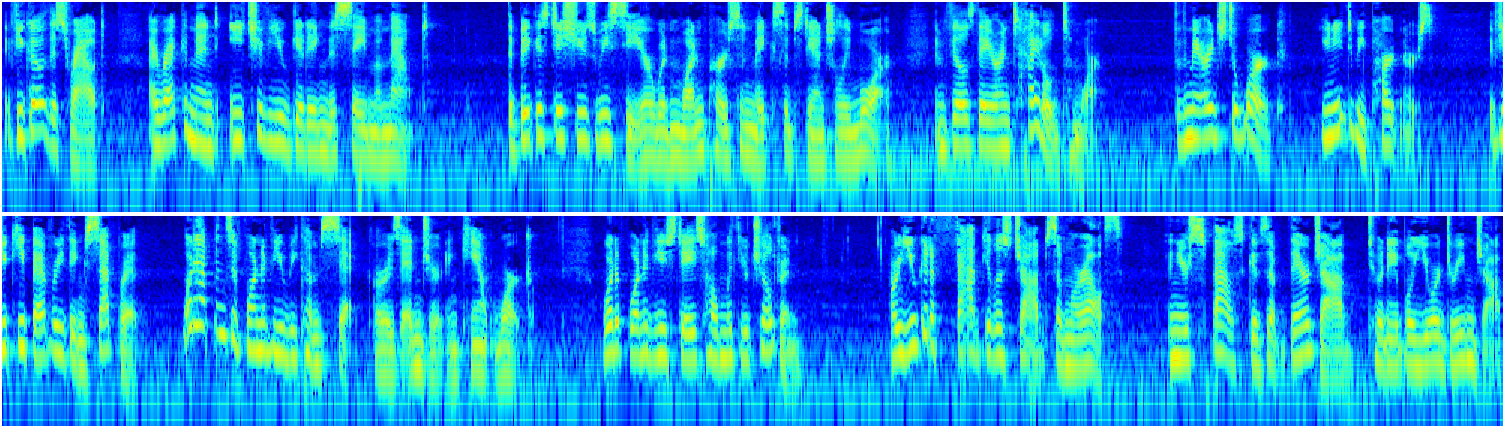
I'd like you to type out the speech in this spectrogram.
If you go this route, I recommend each of you getting the same amount. The biggest issues we see are when one person makes substantially more and feels they are entitled to more. For the marriage to work, you need to be partners. If you keep everything separate, what happens if one of you becomes sick or is injured and can't work? What if one of you stays home with your children? Or you get a fabulous job somewhere else and your spouse gives up their job to enable your dream job?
